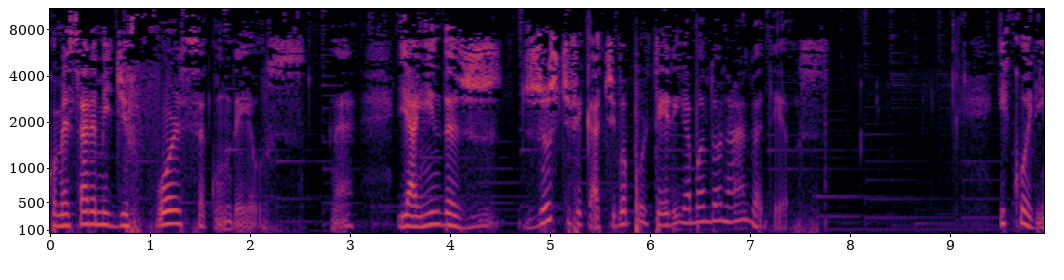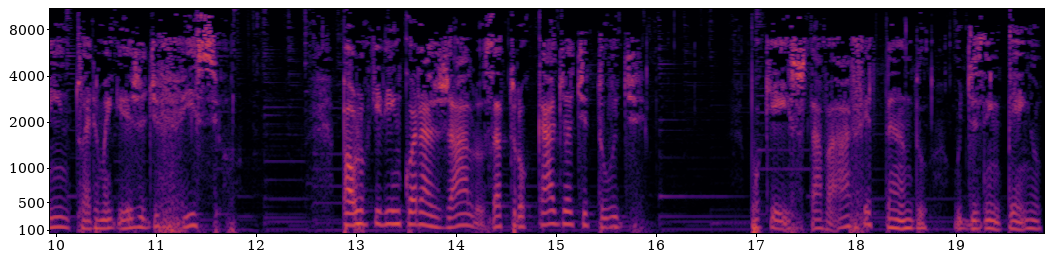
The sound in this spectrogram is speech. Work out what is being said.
começaram a medir força com Deus, né? E ainda justificativa por terem abandonado a Deus. E Corinto era uma igreja difícil. Paulo queria encorajá-los a trocar de atitude, porque isso estava afetando o desempenho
